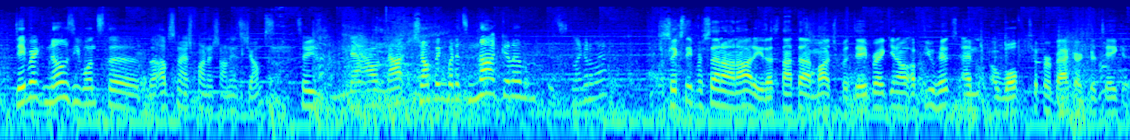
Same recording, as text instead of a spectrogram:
out. Daybreak knows he wants the the up smash punish on his jumps, so he's now not jumping, but it's not gonna it's not gonna matter. 60% on Audie, that's not that much, but Daybreak, you know, a few hits and a Wolf tipper backer could take it.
